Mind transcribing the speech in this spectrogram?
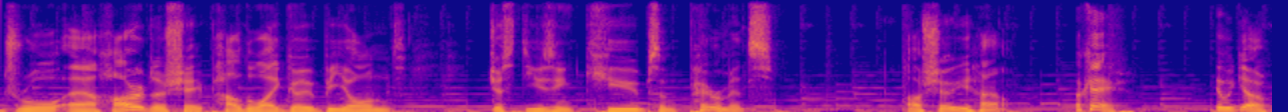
draw a harder shape? How do I go beyond just using cubes and pyramids? I'll show you how. Okay, here we go.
